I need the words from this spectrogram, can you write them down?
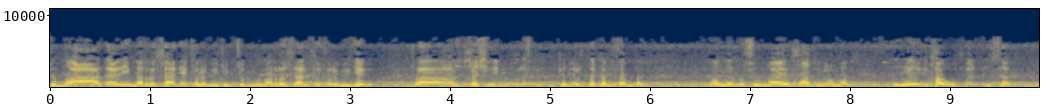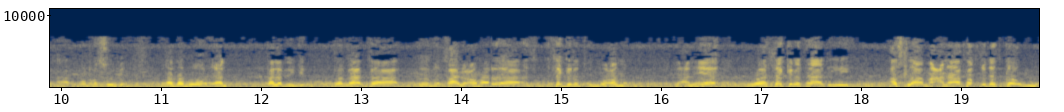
ثم أعاد عليه مرة ثانية فلم يجب. ثم مرة ثالثة فلم يجب. فخشي يمكن ارتكب ذنبا. كون الرسول ما يخاطب عمر؟ يخوف الإنسان. والرسول غضبوه يعني فلم يجب فقال فقال عمر ثكلت أم عمر. يعني وثكلت هذه اصلها معنى فقدتك أمك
